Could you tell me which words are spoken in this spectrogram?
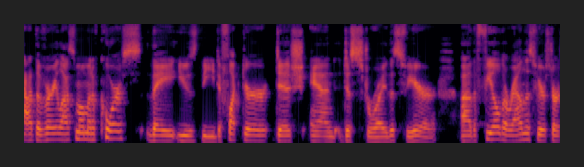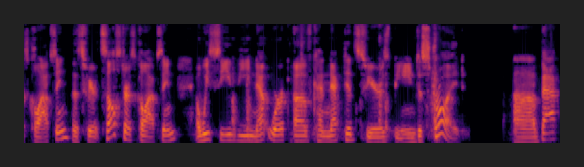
at the very last moment, of course, they use the deflector dish and destroy the sphere. Uh, the field around the sphere starts collapsing. The sphere itself starts collapsing, and we see the network of connected spheres being destroyed. Uh, back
